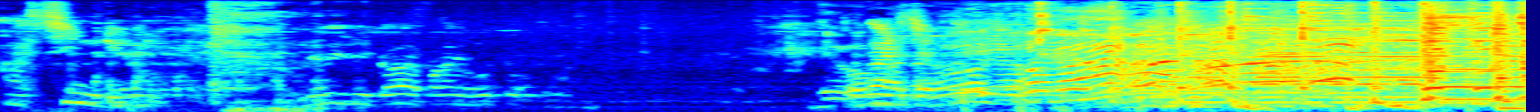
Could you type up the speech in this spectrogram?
આ સીમ ગયો જય હો જય હો જય હો.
